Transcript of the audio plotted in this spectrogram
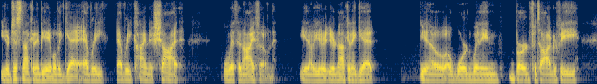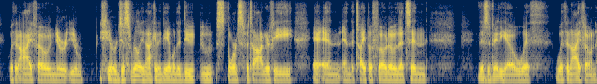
you're just not going to be able to get every every kind of shot with an iPhone. You know, you're you're not going to get you know award winning bird photography with an iPhone. You're you're you're just really not going to be able to do sports photography and and the type of photo that's in this video with with an iPhone.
